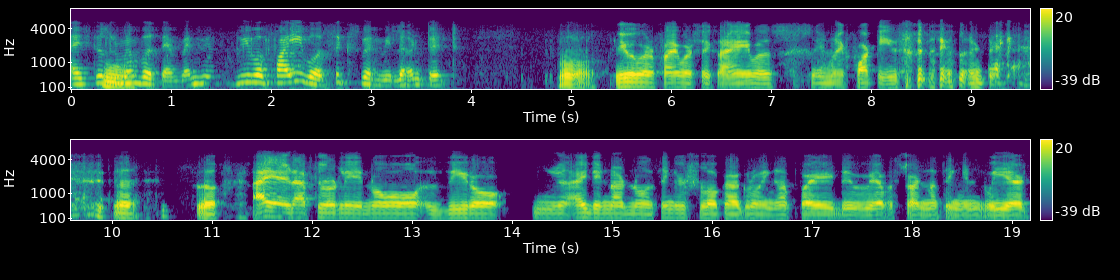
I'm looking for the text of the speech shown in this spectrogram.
I still mm. remember them when we, we were five or six when we learned it. Oh, you were five or six. I was in my forties when I learned it. uh, so I had absolutely no zero. I did not know a single shloka growing up. I we ever started nothing, and we had.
